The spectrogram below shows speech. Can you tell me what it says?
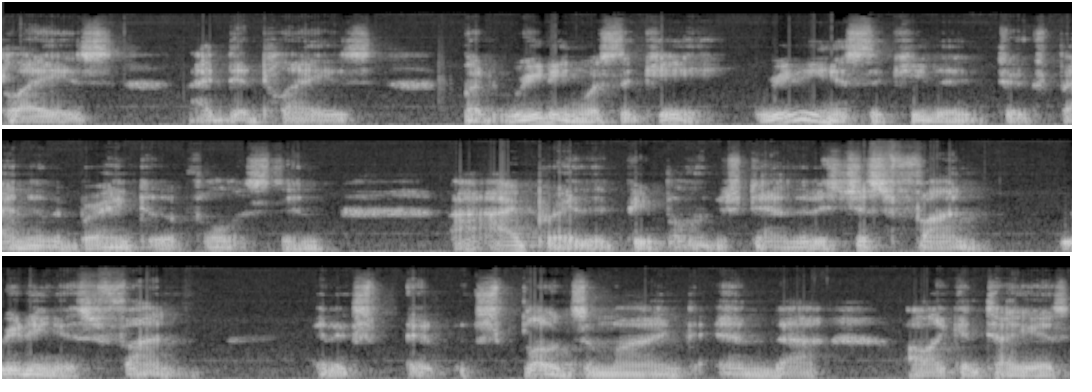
plays. I did plays, but reading was the key. Reading is the key to, to expanding the brain to the fullest. And I, I pray that people understand that it's just fun. Reading is fun. It, ex- it explodes the mind. And uh, all I can tell you is,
